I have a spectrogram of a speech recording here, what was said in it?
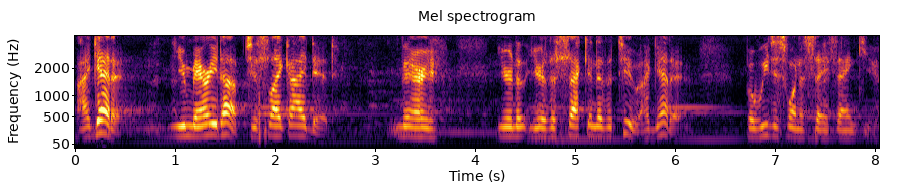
I get it. You married up just like I did. There, you're, you're the second of the two. I get it. But we just want to say thank you.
